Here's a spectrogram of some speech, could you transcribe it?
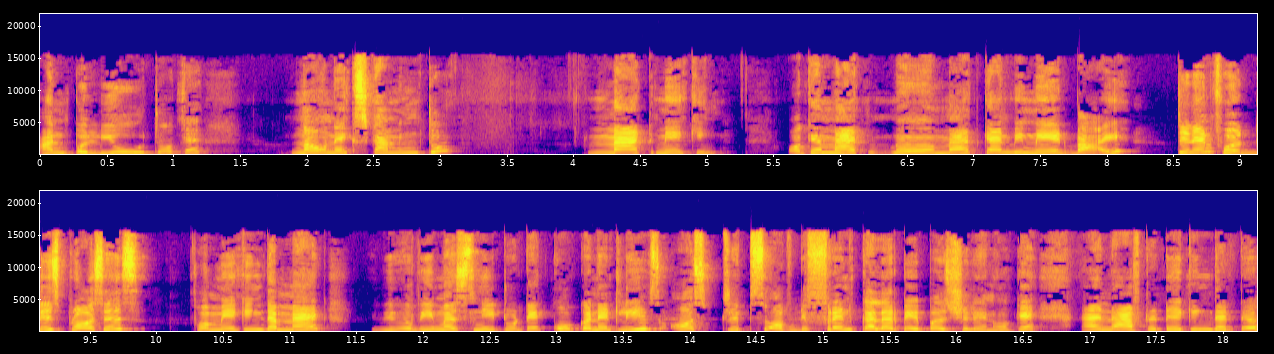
unpolluted okay? Now next coming to mat making. Okay mat uh, mat can be made by then for this process for making the mat we, we must need to take coconut leaves or strips of different color papers children okay? And after taking that uh,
